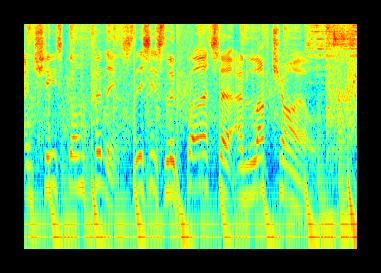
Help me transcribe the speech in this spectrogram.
and she's gone for this. This is Liberta and Love Child.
